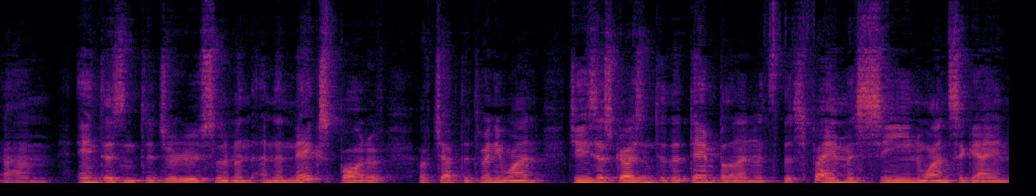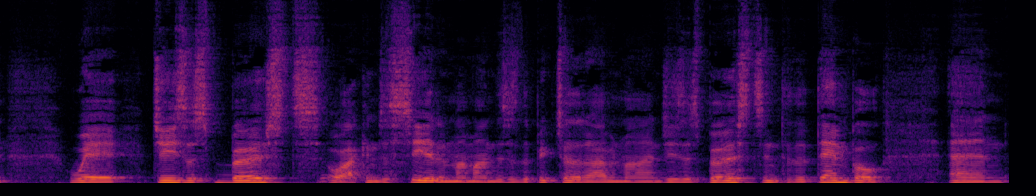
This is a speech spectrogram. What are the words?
um, enters into Jerusalem. And, and the next part of, of chapter 21, Jesus goes into the temple, and it's this famous scene once again where Jesus bursts, or I can just see it in my mind. This is the picture that I have in mind. Jesus bursts into the temple, and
